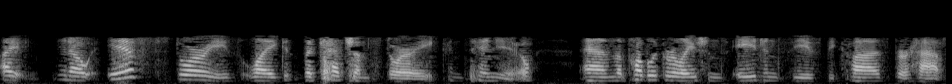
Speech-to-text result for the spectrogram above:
I, you know, if stories like the Ketchum story continue, and the public relations agencies, because perhaps,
